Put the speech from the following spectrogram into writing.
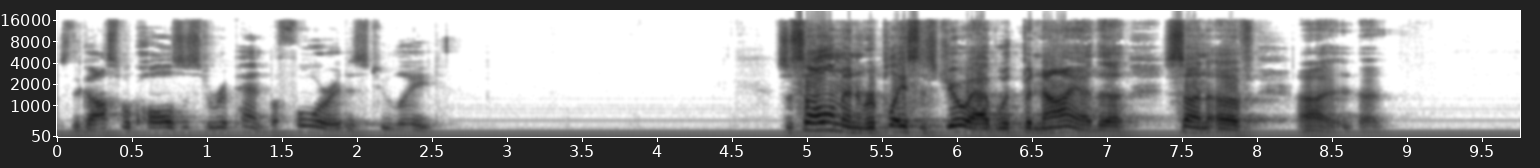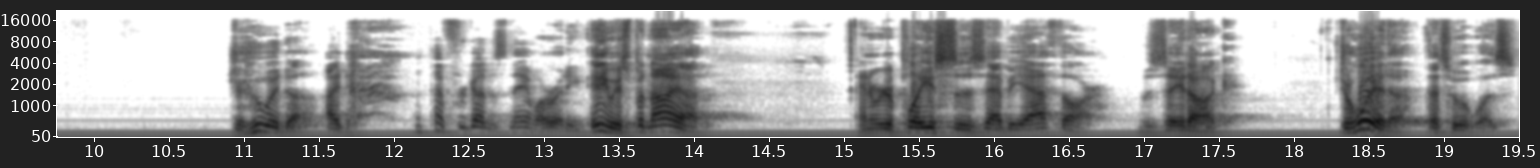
as the gospel calls us to repent before it is too late. So Solomon replaces Joab with Benaiah, the son of uh, uh, Jehoiada. I, I forgot his name already. Anyways, Benaiah. And he replaces Abiathar with Zadok. Jehoiada, that's who it was.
